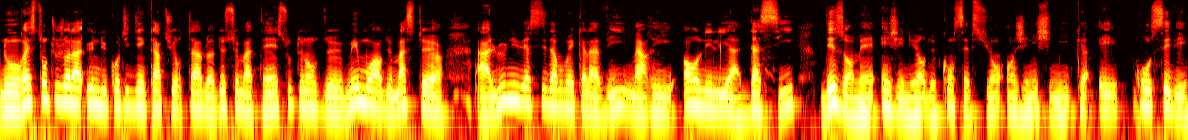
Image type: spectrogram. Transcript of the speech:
Nous restons toujours à la une du quotidien carte sur table de ce matin, soutenance de mémoire de master à l'Université d'Abomey-Calavi, Marie-Ornelia Dassi, désormais ingénieure de conception en génie chimique et procédé.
